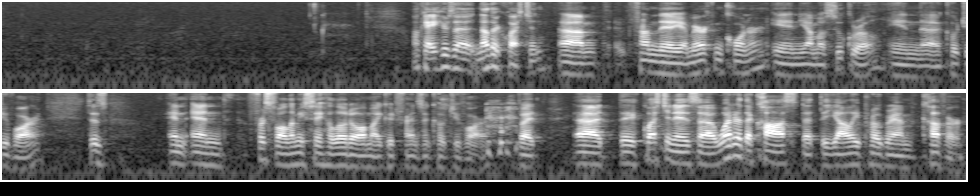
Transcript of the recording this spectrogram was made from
Okay, here's another question um, from the American Corner in Yamoussoukro in uh, Cote d'Ivoire. says, and, and first of all, let me say hello to all my good friends in Cote d'Ivoire. but uh, the question is, uh, what are the costs that the YALI program cover?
